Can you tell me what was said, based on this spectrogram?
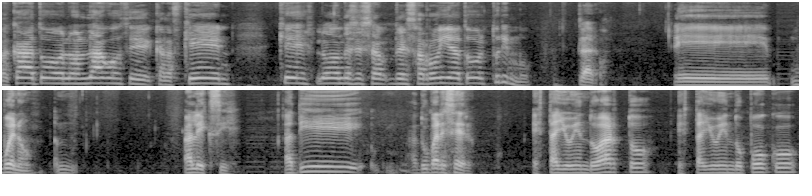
Acá todos los lagos de Calafquén, que es lo donde se sa- desarrolla todo el turismo. Claro. Eh, bueno, mm, Alexis, a ti, a tu parecer, ¿está lloviendo harto? ¿Está lloviendo poco?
